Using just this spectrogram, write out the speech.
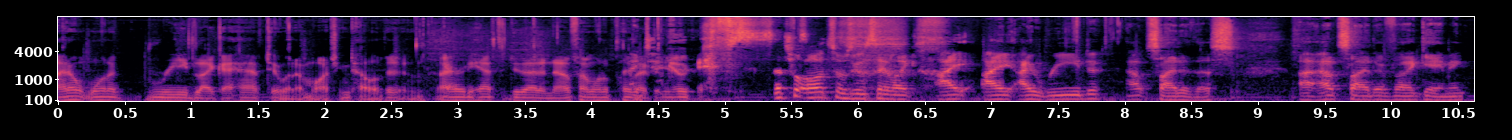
I don't want to read like I have to when I'm watching television. I already have to do that enough. I want to play I my do. video games. That's what, what I was going to say. Like, I, I, I read outside of this, uh, outside of uh, gaming.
